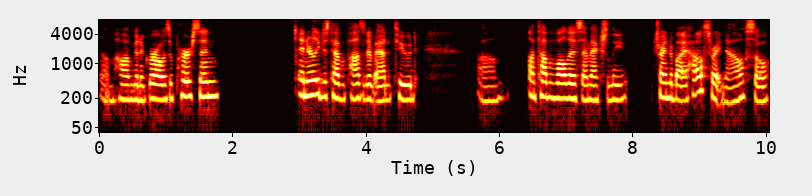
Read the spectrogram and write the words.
um, how I'm going to grow as a person and really just have a positive attitude. Um, on top of all this, I'm actually trying to buy a house right now, so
